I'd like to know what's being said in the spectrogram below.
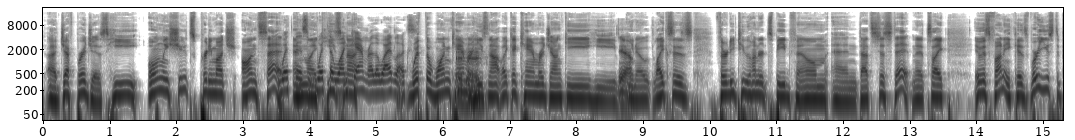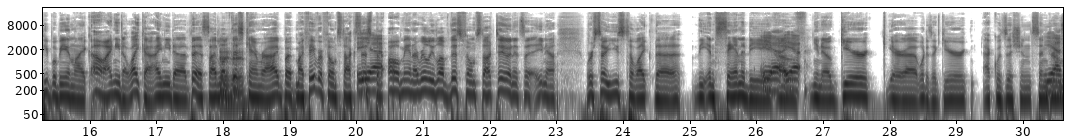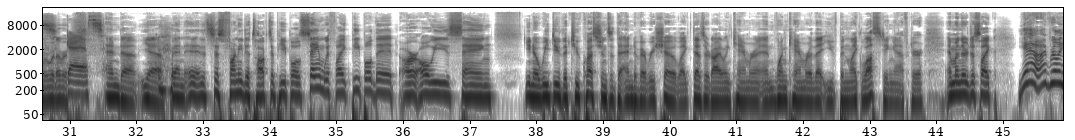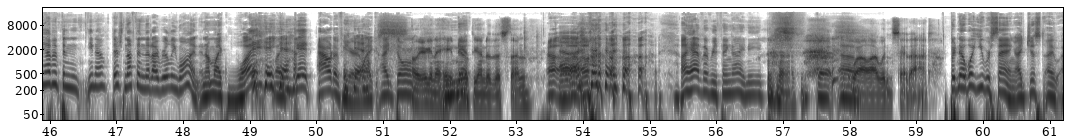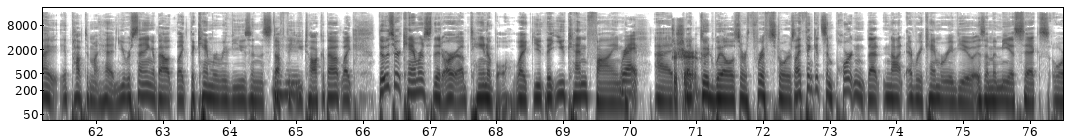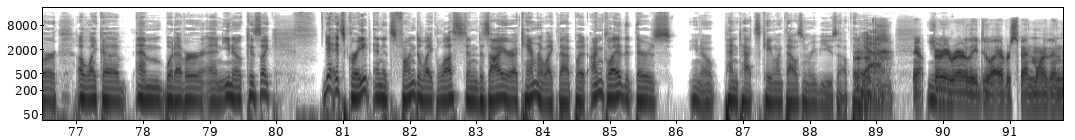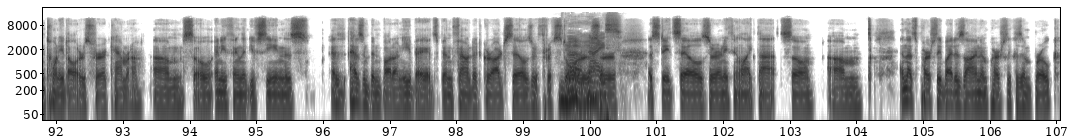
uh, Jeff Bridges he only shoots pretty much on set with and, this like, with the one not- camera, the Widelux with the one camera. Mhm. He's not like a camera junkie. He, Yeah. you know, likes his 3200 speed film and that's just it. And it's like, it was funny because we're used to people being like, oh, I need a Leica. I need a this. I love this camera. I, but my favorite film stock's this. Yeah. But oh man, I really love this film stock too. And it's a, you know, we're so used to like the, the insanity Yeah, of, yeah. you know, gear, gear, uh, what is it? Gear acquisition syndrome yes, or whatever. gas. And uh, yeah, and, and it's just funny to talk to people. Same with like people that are always saying, you know, we do the two questions at the end of every show, like desert island camera and one camera that you've been like lusting after. And when they're just like, yeah, I really haven't been, you know, there's nothing that I really want. And I'm like, what? Like, Yeah. get out of here. Yeah. Like, I don't. oh you're gonna hate me at the end of this then Uh-oh, uh-oh. I have everything I need. But, um, well i wouldn't say that But no, what you were saying, I just, I, I, it popped in my head. You were saying about like the camera reviews and the stuff that you talk about. Like those are cameras that are obtainable, like you, that you can find Right. at For sure. like Goodwills or thrift stores. I think it's important that not every camera review is a Mamiya 6 or a like a M whatever. And, you know, cause like, yeah, it's great and it's fun to like lust and desire a camera like that. But I'm glad that there's, you know, Pentax K1000 reviews out there. Yeah. Yeah, you very know. rarely do I ever spend more than twenty dollars for a camera. Um, so anything that you've seen is has, hasn't been bought on eBay. It's been found at garage sales or thrift Oh, stores nice. or estate sales or anything like that. So, um, and that's partially by design and partially because I'm broke.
